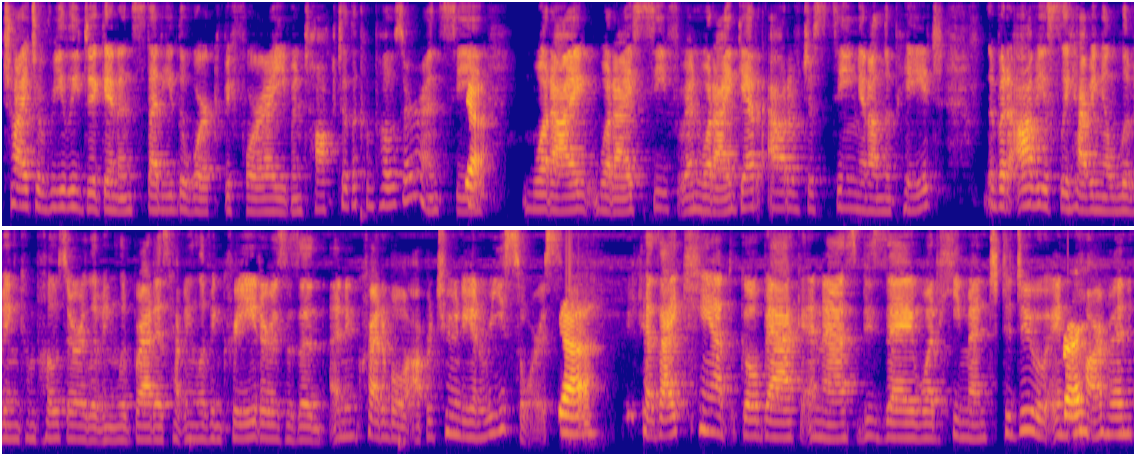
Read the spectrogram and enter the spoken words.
try to really dig in and study the work before I even talk to the composer and see yeah. what I what I see and what I get out of just seeing it on the page but obviously having a living composer, living librettist, having living creators is an, an incredible opportunity and resource. Yeah. because I can't go back and ask Bizet what he meant to do in right. Carmen,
